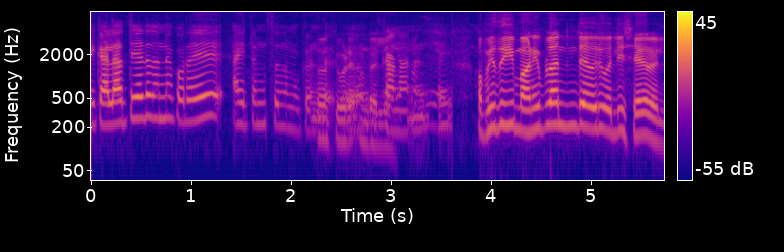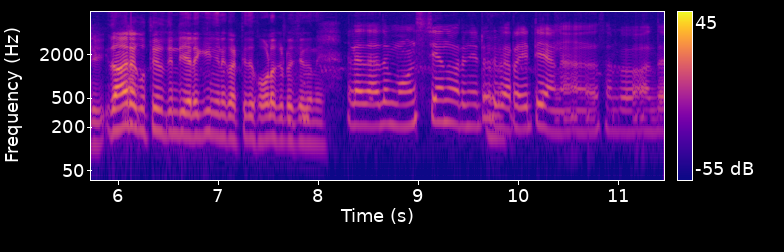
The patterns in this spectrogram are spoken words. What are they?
ഈ കലാത്തിയുടെ തന്നെ കുറേ ഐറ്റംസ് നമുക്കുണ്ട് കാണാനുണ്ട്. അപ്പൊ ഇത് ഈ മണി പ്ലാന്റിന്റെ ഒരു വലിയ ശേഖരമല്ലേ ഇതാരാ കുത്തിയതിന്റെ ഇലക്ക് ഇങ്ങനെ കട്ട് ചെയ്ത് ഹോളൊക്കെ ഇട്ട് വെച്ചേക്കുന്നത് അല്ല അതായത് മോൺസ്റ്റി എന്ന് പറഞ്ഞിട്ട് ഒരു വെറൈറ്റിയാണ് സംഭവം അത്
